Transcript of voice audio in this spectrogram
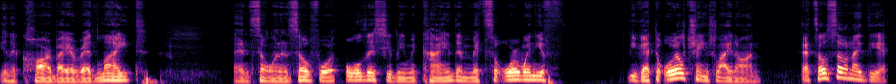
in a car by a red light and so on and so forth. All this you'll be mekayim and mitzvah, or when you you get the oil change light on that's also an idea.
